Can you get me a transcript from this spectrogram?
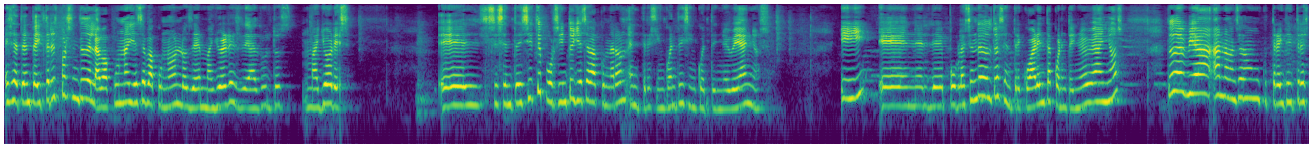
El 73% de la vacuna ya se vacunó en los de mayores de adultos mayores. El 67% ya se vacunaron entre 50 y 59 años. Y en el de población de adultos entre 40 y 49 años, todavía han avanzado un 33%.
